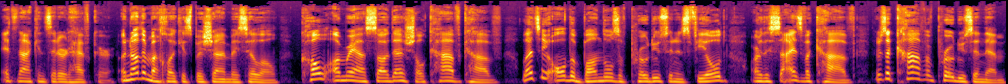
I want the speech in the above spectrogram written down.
it's not considered hefker. Another machlekes Beisha and Beis Hillel. Kol amrei asadeh shal kav kav. Let's say all the bundles of produce in his field are the size of a kav. There's a kav of produce in them.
